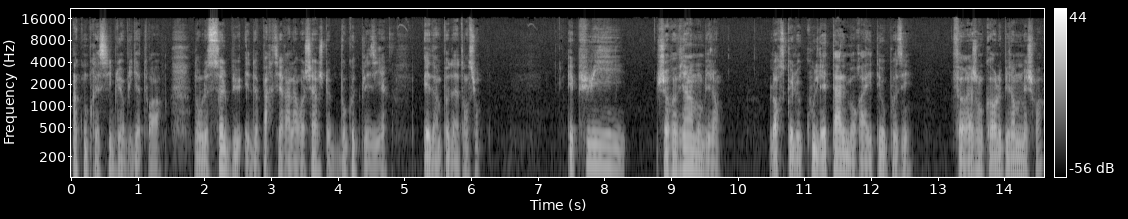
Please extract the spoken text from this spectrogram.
incompressibles et obligatoires, dont le seul but est de partir à la recherche de beaucoup de plaisir et d'un peu d'attention. Et puis, je reviens à mon bilan. Lorsque le coup létal m'aura été opposé, ferai-je encore le bilan de mes choix?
